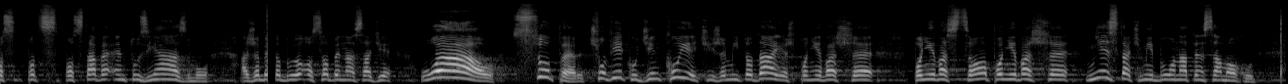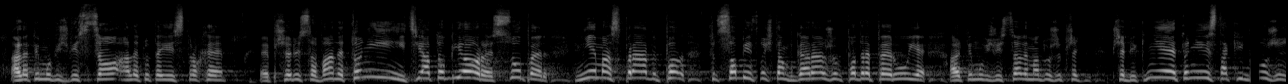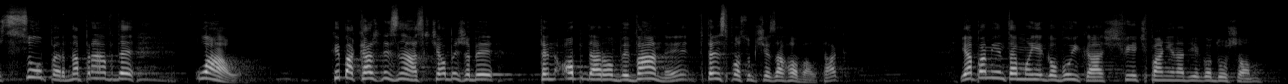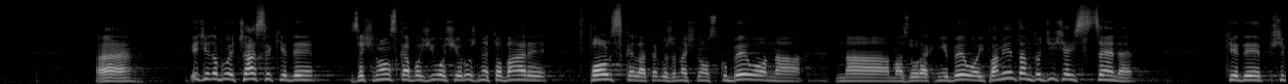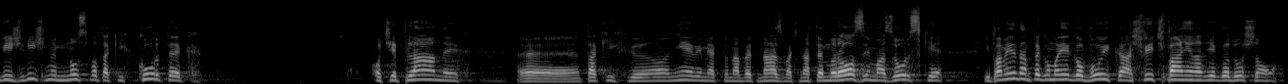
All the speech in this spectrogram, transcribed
postawę entuzjazmu, a żeby to były osoby na zasadzie: Wow, super, człowieku, dziękuję Ci, że mi to dajesz, ponieważ, e, ponieważ co? Ponieważ e, nie stać mi było na ten samochód. Ale Ty mówisz: Wiesz co, ale tutaj jest trochę e, przerysowane. To nic, ja to biorę, super, nie ma sprawy, po, sobie coś tam w garażu podreperuję. Ale Ty mówisz: Wiesz co, ale ma duży przebieg. Nie, to nie jest taki duży, super, naprawdę, wow. Chyba każdy z nas chciałby, żeby ten obdarowywany w ten sposób się zachował, tak? Ja pamiętam mojego wujka, świeć Panie nad jego duszą. E, wiecie, to były czasy, kiedy ze Śląska woziło się różne towary w Polskę, dlatego że na Śląsku było, na, na Mazurach nie było. I pamiętam do dzisiaj scenę, kiedy przywieźliśmy mnóstwo takich kurtek ocieplanych, e, takich, no nie wiem jak to nawet nazwać, na te mrozy mazurskie. I pamiętam tego mojego wujka, świeć Panie nad jego duszą.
